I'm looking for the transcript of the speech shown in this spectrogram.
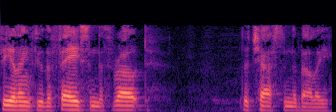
Feeling through the face and the throat, the chest and the belly.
